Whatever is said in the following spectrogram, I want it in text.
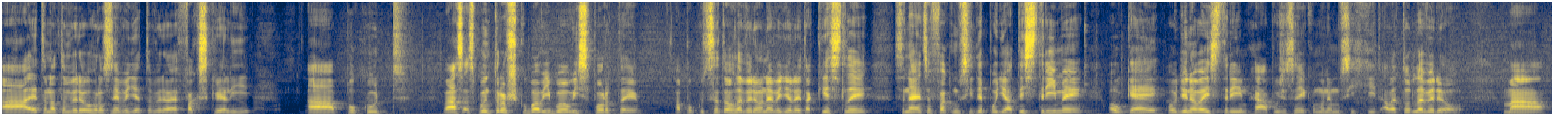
a je to na tom videu hrozně vidět, to video je fakt skvělý. A pokud vás aspoň trošku baví bojové sporty, a pokud jste tohle video neviděli, tak jestli se na něco fakt musíte podívat, ty streamy, OK, hodinový stream, chápu, že se někomu nemusí chtít, ale tohle video má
